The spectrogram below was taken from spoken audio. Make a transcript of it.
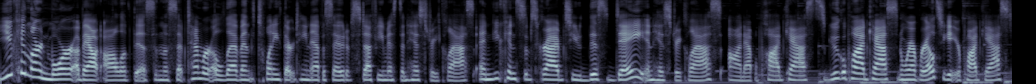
You can learn more about all of this in the September 11th, 2013 episode of Stuff You Missed in History Class, and you can subscribe to This Day in History Class on Apple Podcasts, Google Podcasts, and wherever else you get your podcast.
